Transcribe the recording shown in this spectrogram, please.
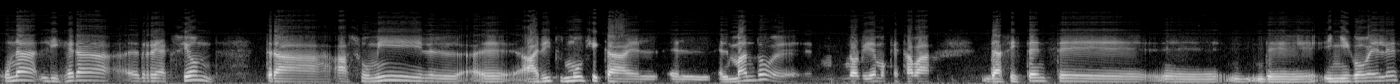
una ligera reacción tras asumir eh, Aritz Mújica el, el, el mando. eh, no olvidemos que estaba de asistente eh, de Íñigo Vélez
